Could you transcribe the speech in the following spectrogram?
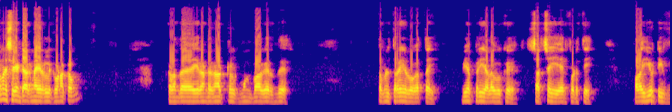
தமிழ் சினிடாக் நேயர்களுக்கு வணக்கம். கடந்த இரண்டு நாட்களுக்கு முன்பாக இருந்து தமிழ் திரையுலகத்தை மிகப்பெரிய அளவுக்கு சர்ச்சையை ஏற்படுத்தி பல யூடியூப்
